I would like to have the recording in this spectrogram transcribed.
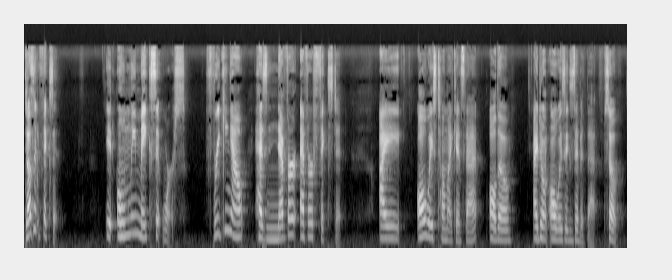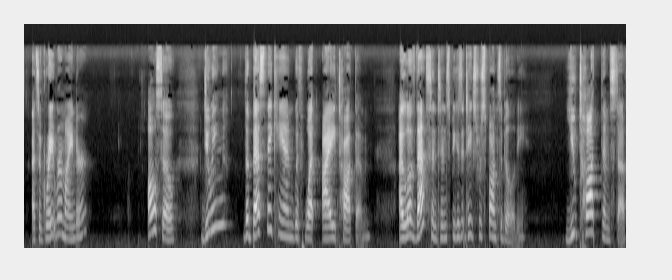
doesn't fix it, it only makes it worse. Freaking out has never, ever fixed it. I always tell my kids that, although I don't always exhibit that. So that's a great reminder. Also, doing the best they can with what I taught them. I love that sentence because it takes responsibility. You taught them stuff.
